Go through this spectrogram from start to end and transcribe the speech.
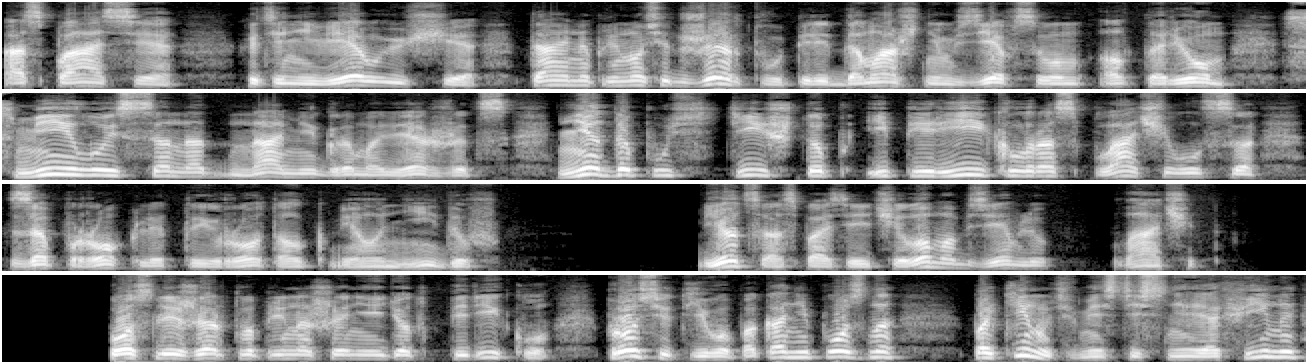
Аспасия — хоть и неверующая, тайно приносит жертву перед домашним Зевсовым алтарем. Смилуйся над нами, громовержец, не допусти, чтоб и Перикл расплачивался за проклятый род алкмеонидов. Бьется Аспасия челом об землю, плачет. После жертвоприношения идет к Периклу, просит его, пока не поздно, покинуть вместе с ней Афины,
